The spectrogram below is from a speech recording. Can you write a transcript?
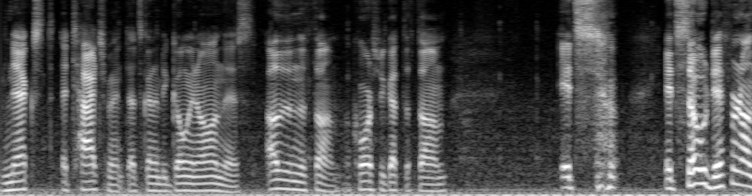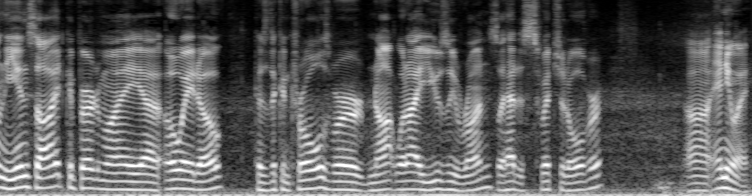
next attachment that's going to be going on this other than the thumb of course we got the thumb it's it's so different on the inside compared to my uh, 080 because the controls were not what I usually run, so I had to switch it over. Uh, anyway,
